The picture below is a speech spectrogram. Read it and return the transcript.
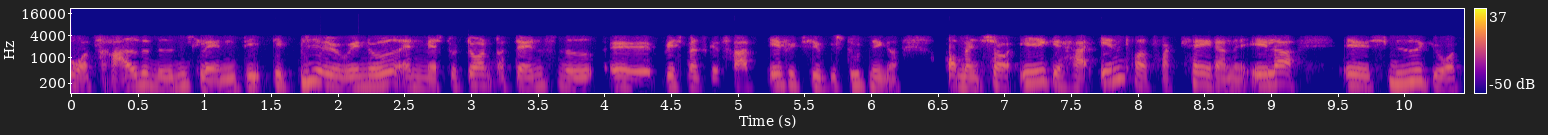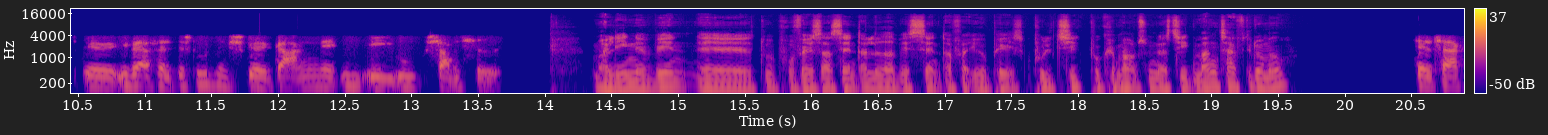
over 30 medlemslande. Det, det bliver jo noget af en mastodont at danse med, øh, hvis man skal træffe effektive beslutninger, og man så ikke har ændret traktaterne eller øh, smidegjort øh, i hvert fald beslutningsgangene i EU samtidig. Marlene Vind, øh, du er professor og centerleder ved Center for Europæisk Politik på Københavns Universitet. Mange tak, fordi du er med. Selv tak.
